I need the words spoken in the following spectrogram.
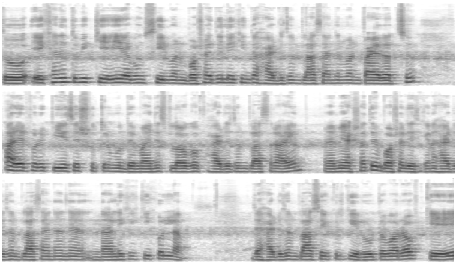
তো এখানে তুমি কে এ এবং সির মান বসাই দিলে কিন্তু হাইড্রোজেন প্লাস আয়নের মান পাওয়া যাচ্ছে। আর এরপরে পিএস এর সূত্রের মধ্যে minus log of hydrogen plus আর আয়ন মানে আমি একসাথে বসাই দিয়েছি। এখানে হাইড্রোজেন প্লাস আয়ন না লিখে কী করলাম? যে হাইড্রোজেন প্লাস ইকুয়াল কি? Root over of K A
